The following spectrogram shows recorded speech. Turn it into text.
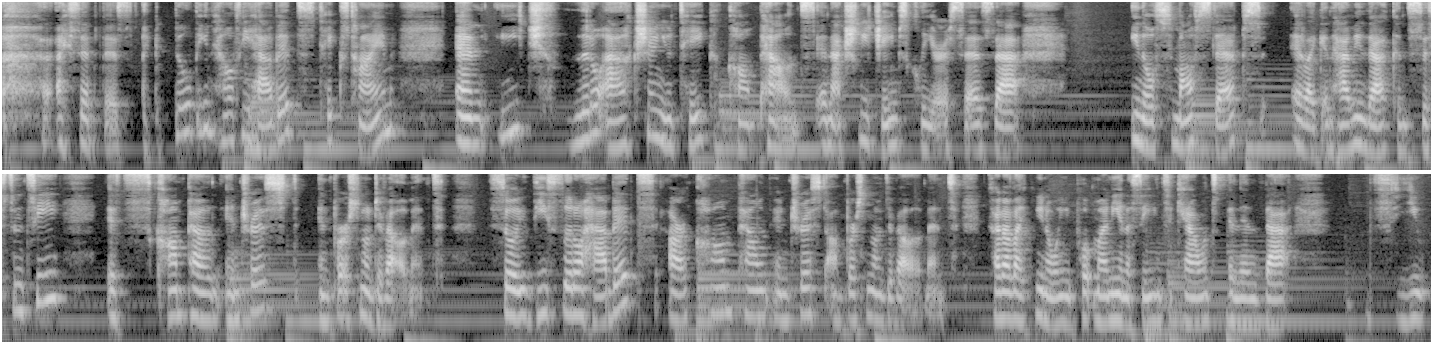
I said this like building healthy habits takes time, and each little action you take compounds. And actually, James Clear says that you know small steps and like and having that consistency it's compound interest in personal development so these little habits are compound interest on personal development. Kind of like, you know, when you put money in a savings account and then that you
